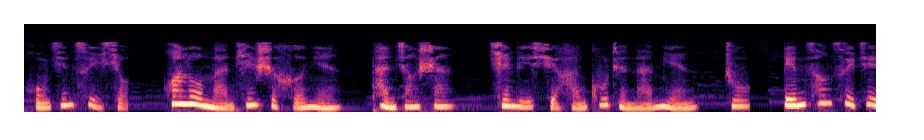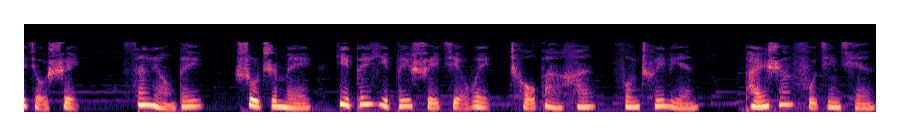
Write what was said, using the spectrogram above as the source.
红巾翠袖。花落满天是何年？叹江山，千里雪寒，孤枕难眠。珠帘苍翠借酒睡，三两杯，数枝梅。一杯一杯水解味，愁半酣，风吹帘。盘山抚镜前，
